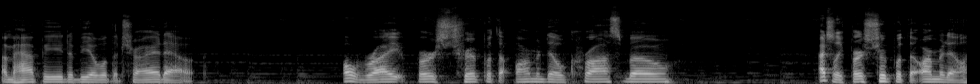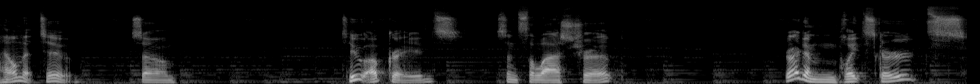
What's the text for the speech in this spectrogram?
I'm happy to be able to try it out. Alright, first trip with the armadillo crossbow. Actually, first trip with the armadillo helmet too. So two upgrades since the last trip. Dragon plate skirts.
